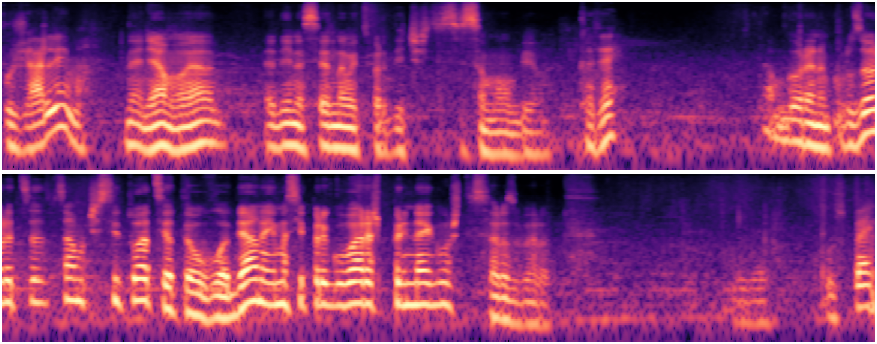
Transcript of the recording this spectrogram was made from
Пожар ли има? Не, няма. Един е седнал и твърди, че ще се самоубива. Къде? Там горе на прозореца, само че ситуацията е овладяна, има си преговаряш при него, ще се разберат. Успех.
